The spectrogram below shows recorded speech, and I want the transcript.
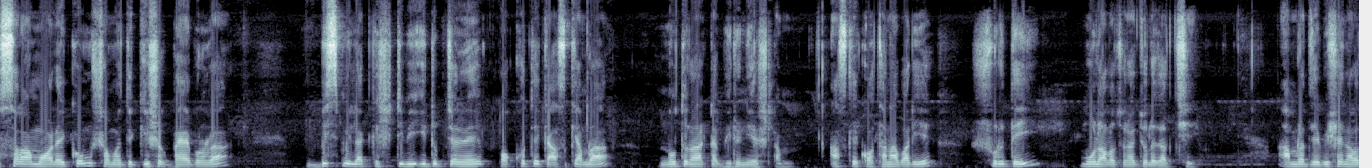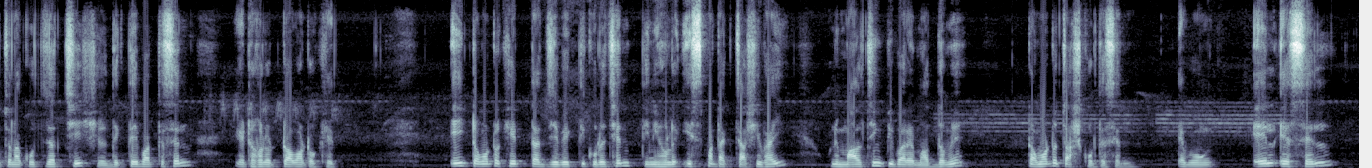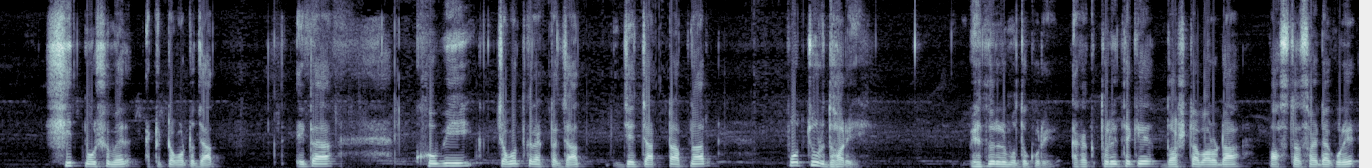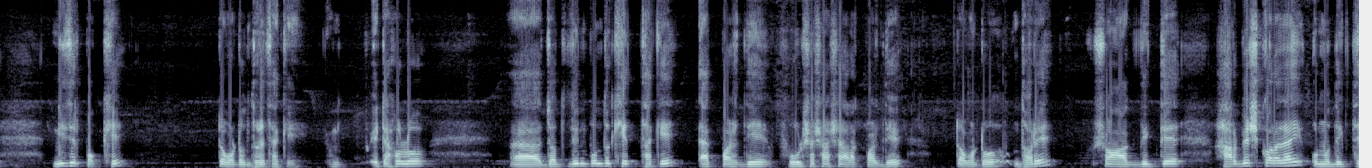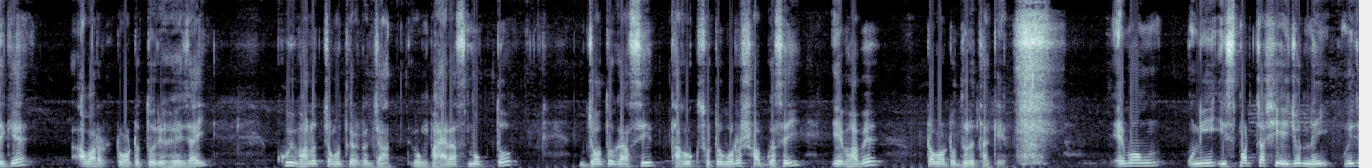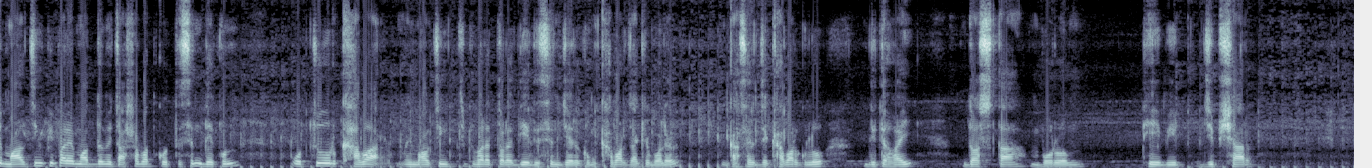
আসসালামু আলাইকুম সময়ত কৃষক ভাই বোনরা। বিসমিল্লা কৃষি টিভি ইউটিউব চ্যানেলের পক্ষ থেকে আজকে আমরা নতুন আর একটা ভিডিও নিয়ে আসলাম। আজকে কথা না বাড়িয়ে শুরুতেই মূল আলোচনায় চলে যাচ্ছি। আমরা যে বিষয় আলোচনা করতে যাচ্ছি, সেটা দেখতেই পারতেছেন, এটা হলো টমেটো ক্ষেত। এই টমেটো ক্ষেতটা যে ব্যক্তি করেছেন, তিনি হলো স্মার্ট এক চাষি ভাই। উনি মালচিং পেপারের মাধ্যমে টমেটো চাষ করতেছেন এবং এল এস এল শীত মৌসুমের একটা টমেটো জাত। এটা খুবই চমৎকার একটা জাত, যে জাতটা আপনার প্রচুর ধরে ভেতরের মতো করে। এক এক থলি থেকে দশটা, বারোটা, পাঁচটা, ছয়টা করে নিজের পক্ষে টমেটো ধরে থাকে। এটা হলো যতদিন পর্যন্ত ক্ষেত থাকে, এক পাশ দিয়ে ফুল শ্বাস আসে আর এক পাশ দিয়ে টমেটো ধরে। স- একদিক থেকে হারভেস্ট করা যায়, অন্য দিক থেকে আবার টমেটো তৈরি হয়ে যায়। খুবই ভালো, চমৎকার একটা জাত। এবং ভাইরাস মুক্ত যত গাছই থাকুক, ছোট বড় সব গাছেই এভাবে টমেটো ধরে থাকে। এবং উনি স্মার্ট চাষি এই জন্যেই উনি যে মালচিং পেপারের মাধ্যমে চাষাবাদ করতেছেন, দেখুন, প্রচুর খাবার ওই মালচিং পেপারের তলে দিয়ে দিয়েছেন, যেরকম খাবার যাকে বলে গাছের যে খাবারগুলো দিতে হয়, দস্তা বোরম থিবিট, জিপসার,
